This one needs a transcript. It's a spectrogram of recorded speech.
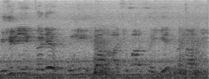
विहिरीकडे कुणी ह्या अजिबात येत नाही.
